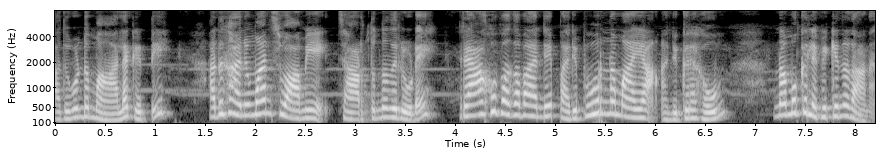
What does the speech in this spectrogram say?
അതുകൊണ്ട് മാല കെട്ടി അത് ഹനുമാൻ സ്വാമിയെ ചാർത്തുന്നതിലൂടെ രാഹു ഭഗവാന്റെ പരിപൂർണമായ അനുഗ്രഹവും നമുക്ക് ലഭിക്കുന്നതാണ്.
